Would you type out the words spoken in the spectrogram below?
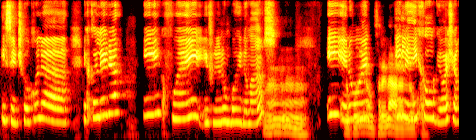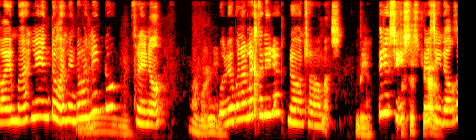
y se chocó la escalera y fue y frenó un poquito más. Ah, y en lo un momento pudieron frenar. y le loco. dijo que vaya cada vez más lento, más lento, más lento. Mm, Frenó. Ah, muy bien. Volvió a poner la escalera, no avanzaba más. Bien. Pero sí, Entonces pero si tocaba,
